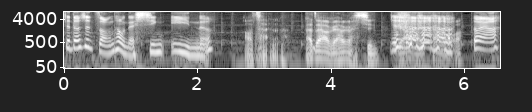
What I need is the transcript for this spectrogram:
这都是总统的心意呢，好惨啊！他最好不要有心。对啊，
